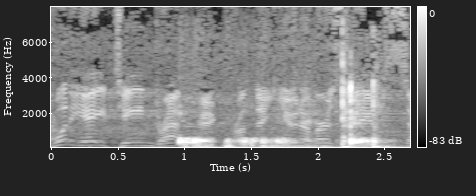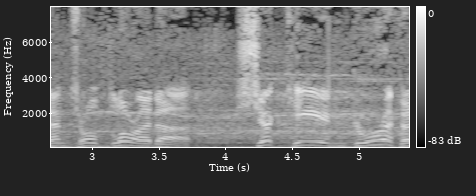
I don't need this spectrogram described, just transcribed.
2018 draft pick from the University of Central Florida, Shaquem Griffin.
